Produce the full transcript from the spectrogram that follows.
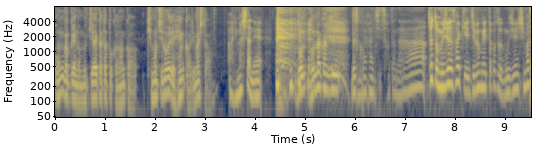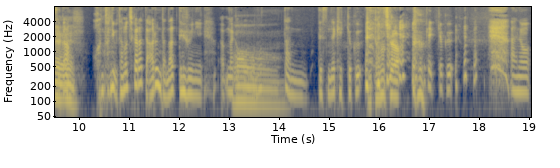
音楽への向き合い方とかなんか気持ちの上で変化ありました？ありましたね。どんどんな感じですか？そんな感じ？そうだな。ちょっと矛盾さっき自分が言ったことと矛盾しますが、ええ。本当に歌の力ってあるんだなっていうふうにあなんか思ったんですね結局。歌の力。結局。あの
